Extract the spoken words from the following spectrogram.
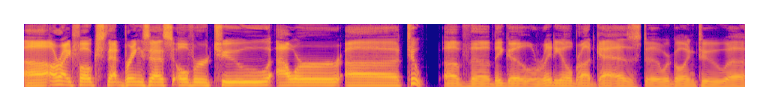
Uh, all right, folks, that brings us over to our uh, two of the big uh, radio broadcast. Uh, we're going to uh,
